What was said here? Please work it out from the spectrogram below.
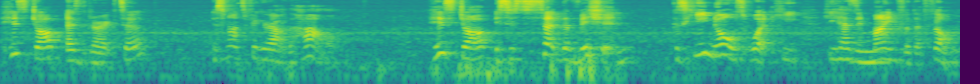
his job as director is not to figure out the how. His job is to set the vision because he knows what he, he has in mind for the film.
